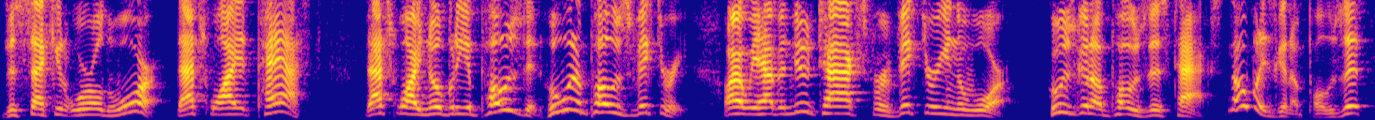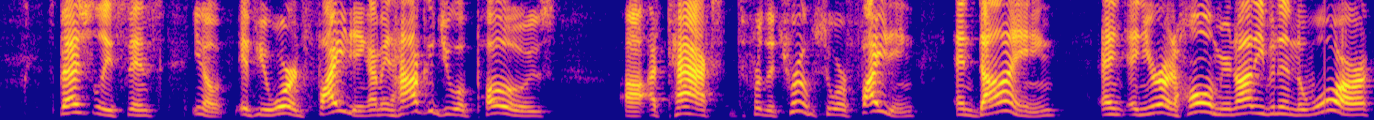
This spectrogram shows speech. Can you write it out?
the Second World War. That's why it passed. That's why nobody opposed it. Who would oppose victory? All right, we have a new tax for victory in the war. Who's going to oppose this tax? Nobody's going to oppose it, especially since, you know, if you weren't fighting, I mean, how could you oppose uh, a tax for the troops who are fighting and dying and, and you're at home, you're not even in the war,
